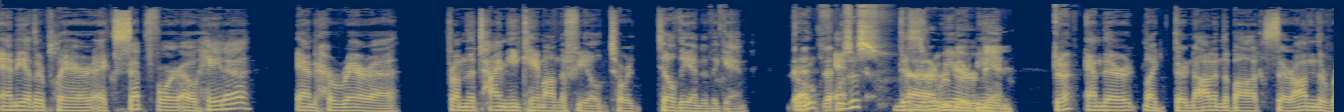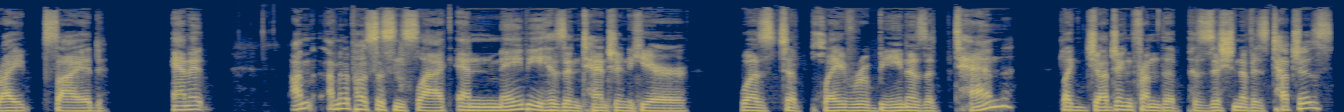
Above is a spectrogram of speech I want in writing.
any other player except for Ojeda and Herrera from the time he came on the field toward till the end of the game. Who that- was this? This is Uh, Rubio Rubio Rubin. Rubin. Okay. and they're like they're not in the box they're on the right side and it i'm i'm going to post this in slack and maybe his intention here was to play rubin as a 10 like judging from the position of his touches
